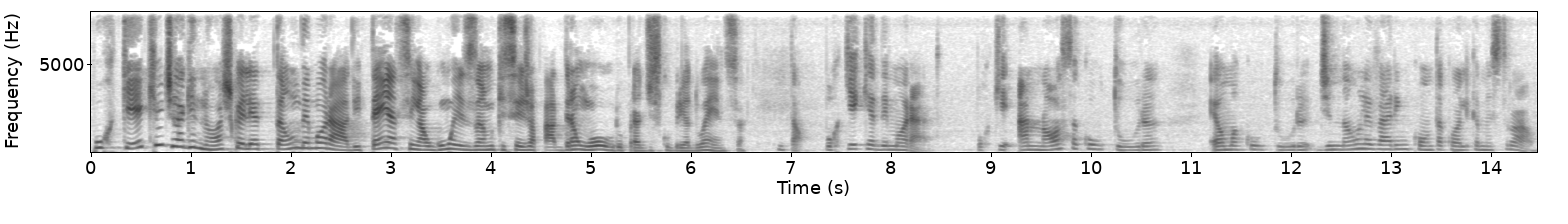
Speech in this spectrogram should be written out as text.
Por que, que o diagnóstico ele é tão demorado? E tem, assim, algum exame que seja padrão ouro para descobrir a doença? Então, por que, que é demorado? Porque a nossa cultura é uma cultura de não levar em conta a cólica menstrual.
